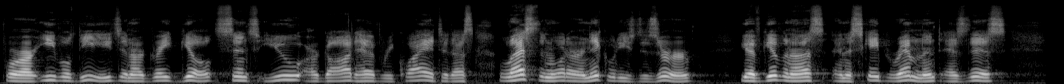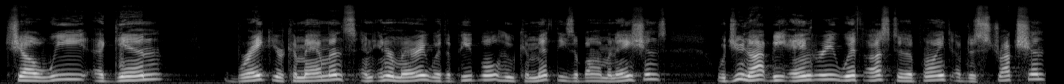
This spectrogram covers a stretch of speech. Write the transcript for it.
for our evil deeds and our great guilt, since you, our God, have requited us less than what our iniquities deserve, you have given us an escaped remnant as this. Shall we again break your commandments and intermarry with the people who commit these abominations? Would you not be angry with us to the point of destruction?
